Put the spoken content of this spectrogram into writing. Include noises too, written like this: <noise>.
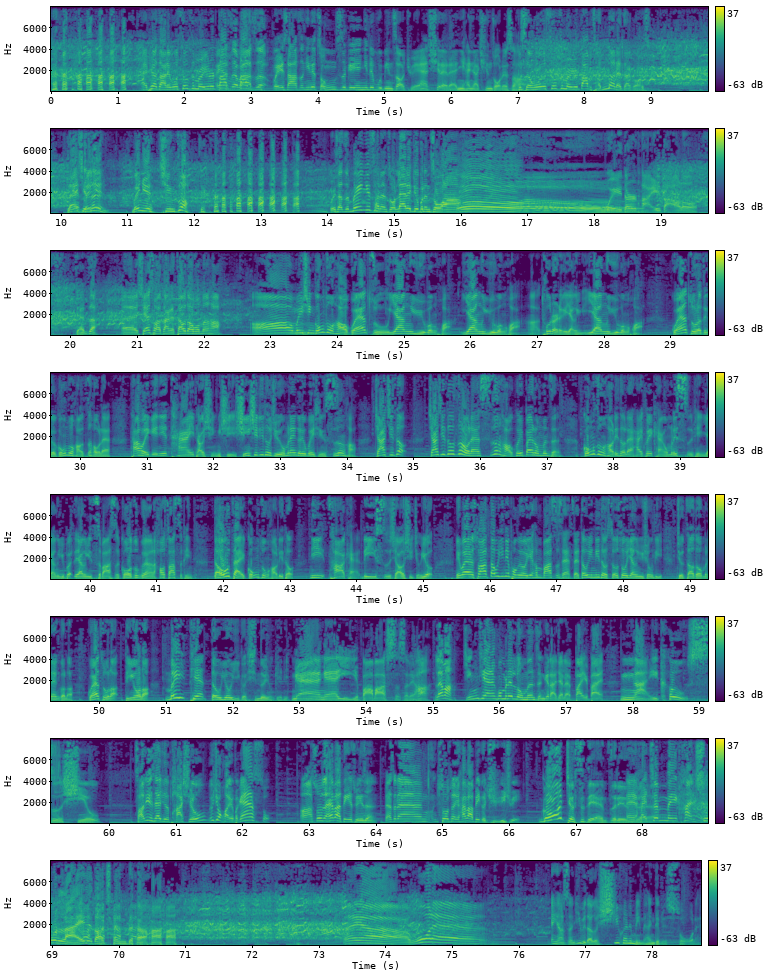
哎，晓得咋的？我手指门有点打字。为啥子？为啥子你的中指跟你的无名指要卷起来呢？你喊人家请坐的时候？不是，我手指门有点打不撑了，来咋个？<laughs> 来，请冷。美女，请坐。为啥子美女才能坐，男的就不能坐啊？哦，味道儿太大了。这样子，呃，先说咋个找到我们哈？哦，微信公众号关注“洋芋文化”，洋芋文化啊，土豆那个洋芋，洋芋文化。关注了这个公众号之后呢，他会给你弹一条信息，信息里头就有我们两个的微信私人号，加起走，加起走之后呢，私人号可以摆龙门阵，公众号里头呢还可以看我们的视频，洋芋不洋芋吃巴士，各种各样的好耍视频都在公众号里头，你查看历史消息就有。另外刷抖音的朋友也很巴适噻，在抖音里头搜索“洋芋兄弟”就找到我们两个了，关注了，订阅了，每天都有一个新内容给你，安安逸逸、巴巴适适的哈。来嘛，今天我们的龙门阵给大家来摆一摆，爱口。实羞，啥子意思？就是怕羞，有些话又不敢说啊，所以说害怕得罪人，但是呢，说出来又害怕别个拒绝。我就是这样子的人，哎，还真没看出来这，倒真的。<laughs> 哎呀，我呢，哎呀，是你遇到个喜欢的妹妹，你得不得说呢？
